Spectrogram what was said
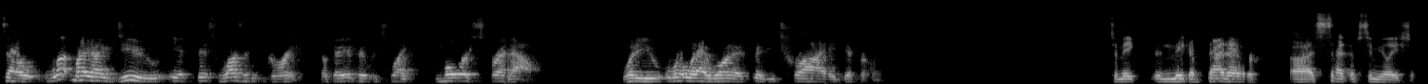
So what might I do if this wasn't great? Okay, if it was like more spread out? What do you, what would I want to maybe try differently? To make, make a better uh, set of simulation.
